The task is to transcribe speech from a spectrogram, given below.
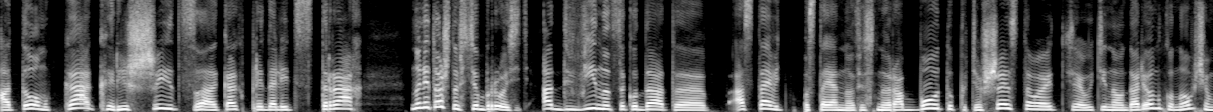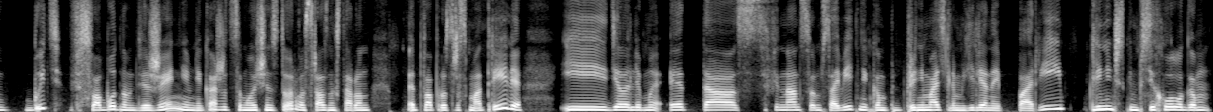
о том, как решиться, как преодолеть страх – но не то, что все бросить, а двинуться куда-то, оставить постоянную офисную работу, путешествовать, уйти на удаленку, ну, в общем, быть в свободном движении. Мне кажется, мы очень здорово с разных сторон этот вопрос рассмотрели. И делали мы это с финансовым советником, предпринимателем Еленой Пари, клиническим психологом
